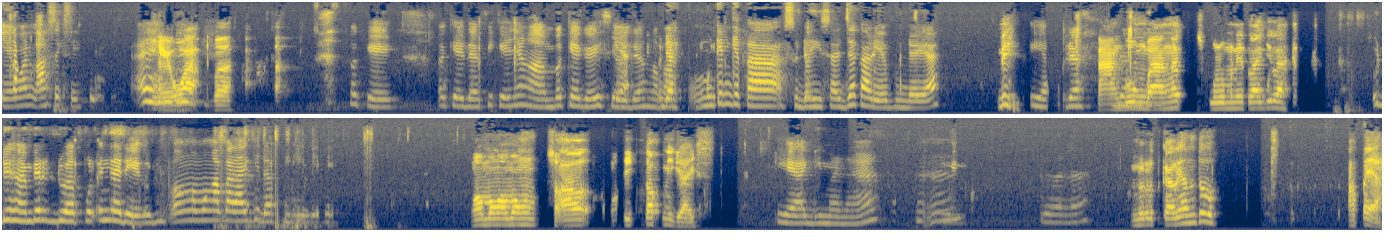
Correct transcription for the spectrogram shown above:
Iya asik sih. Eh, Hewa, gua. Oke. Oke, Davi kayaknya ngambek ya guys. Ya, Ya, udah Udah, mungkin kita sudahi saja kali ya Bunda ya. Nih, Iya, udah. nanggung banget. 10 menit lagi lah. Udah hampir 20 enggak deh, udah. mau ngomong apa lagi Davi? Ngomong-ngomong soal TikTok nih guys. Iya, gimana? Mm-mm. Gimana? Menurut kalian tuh apa ya?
